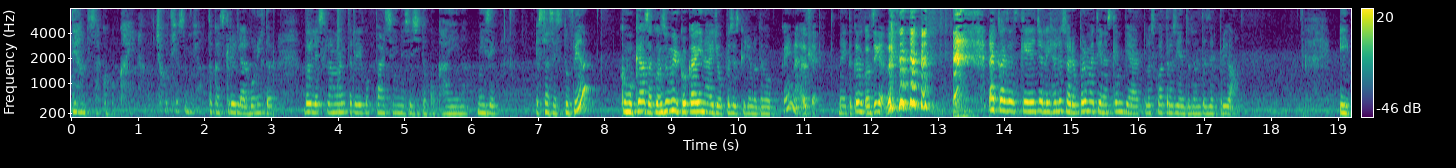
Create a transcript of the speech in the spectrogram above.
¿de dónde saco cocaína? Yo, Dios mío, toca escribirle al monitor. Voy, le escribo al monitor y le digo, parce, necesito cocaína. Me dice, ¿estás estúpida? ¿Cómo que vas a consumir cocaína? Y yo, pues es que yo no tengo cocaína, o necesito que me consigas. La cosa es que yo le dije al usuario, pero me tienes que enviar los 400 antes del privado. Y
